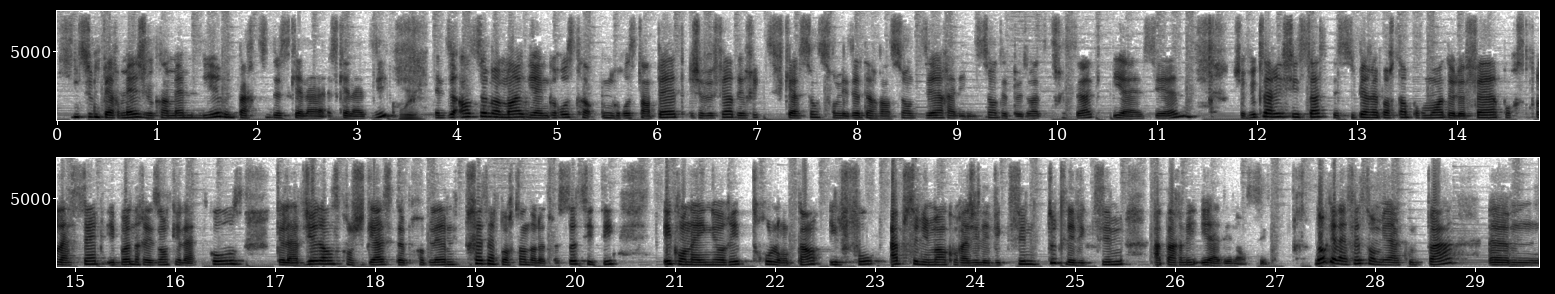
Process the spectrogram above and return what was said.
Si tu me permets, je veux quand même lire une partie de ce qu'elle a, ce qu'elle a dit. Oui. Elle dit, en ce moment, il y a une grosse, une grosse tempête. Je veux faire des rectifications sur mes interventions d'hier à l'émission de Benoît Dutrisac et à LCN. Je veux clarifier ça. C'était super important pour moi de le faire pour, pour la simple et bonne raison que la cause de la violence conjugale, c'est un problème très important dans notre société et qu'on a ignoré trop longtemps. Il faut absolument encourager les victimes, toutes les victimes, à parler et à dénoncer. Donc, elle a fait son mea culpa. Euh,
